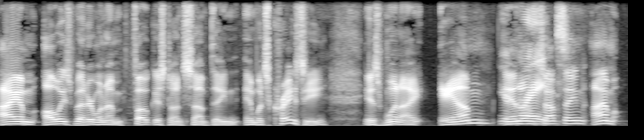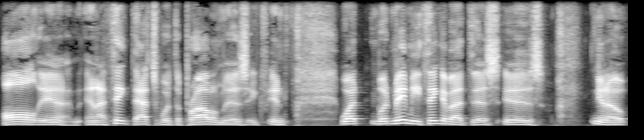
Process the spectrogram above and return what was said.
I am always better when I'm focused on something. And what's crazy is when I am You're in great. on something, I'm all in. And I think that's what the problem is. And what, what made me think about this is, you know,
